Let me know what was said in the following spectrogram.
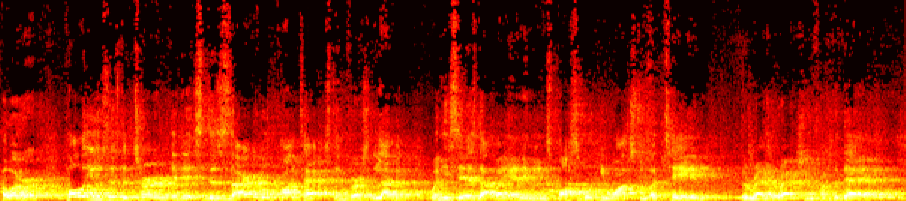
However, Paul uses the term in its desirable context in verse 11, when he says that by any means possible he wants to attain the resurrection from the dead.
